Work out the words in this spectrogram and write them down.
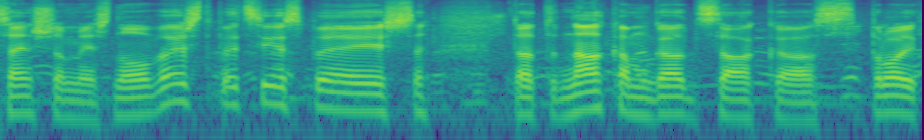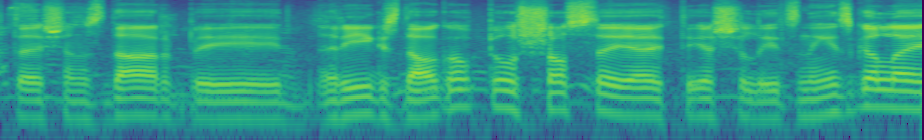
cenšamies novērst pēc iespējas. Tātad nākamgad sākās projektēšanas darbi Rīgas Daugavpils šosejai tieši līdz Nīdzgalei.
